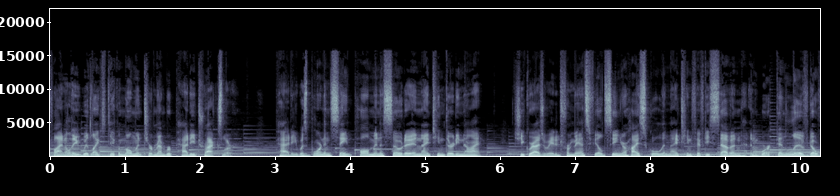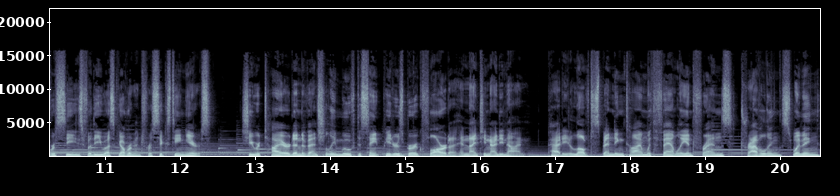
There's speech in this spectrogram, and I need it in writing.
Finally, we'd like to take a moment to remember Patty Traxler. Patty was born in St. Paul, Minnesota in 1939. She graduated from Mansfield Senior High School in 1957 and worked and lived overseas for the U.S. government for 16 years. She retired and eventually moved to St. Petersburg, Florida in 1999. Patty loved spending time with family and friends, traveling, swimming,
